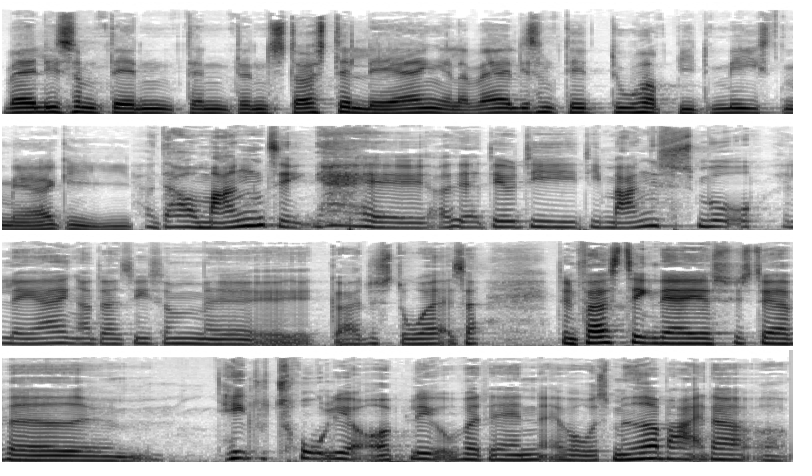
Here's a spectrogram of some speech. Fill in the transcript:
hvad er ligesom den, den, den største læring, eller hvad er ligesom det, du har bidt mest mærke i? Der er jo mange ting, og det er jo de, de mange små læringer, der ligesom øh, gør det store. Altså, den første ting, det er, jeg synes, det har været... Øh, helt utroligt at opleve, hvordan at vores medarbejdere, og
